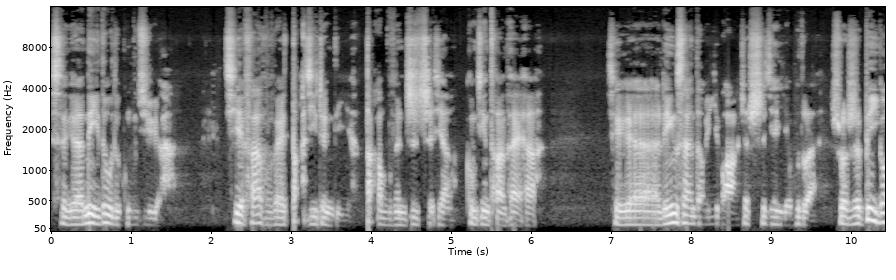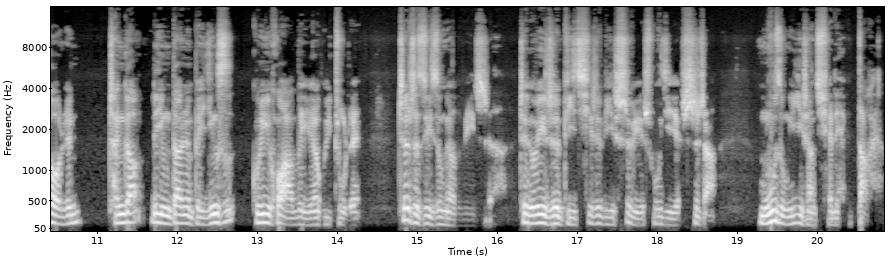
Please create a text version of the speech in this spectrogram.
是个内斗的工具啊，借反腐败打击政敌啊，大部分支持向共青团派哈。这个零三到一八这时间也不短，说是被告人陈刚利用担任北京市规划委员会主任，这是最重要的位置啊。这个位置比其实比市委书记、市长某种意义上权力还大呀。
